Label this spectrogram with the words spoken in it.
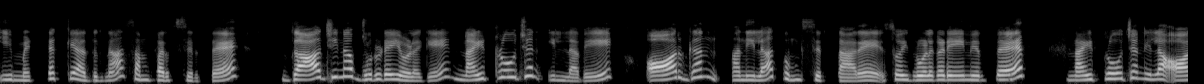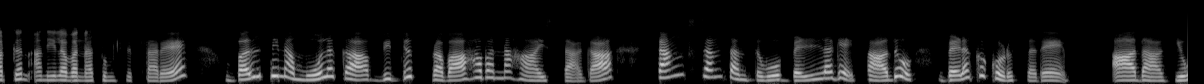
ಈ ಮೆಟ್ಟಕ್ಕೆ ಅದನ್ನ ಸಂಪರ್ಕಿಸಿರುತ್ತೆ. ಗಾಜಿನ ಬುರುಡೆಯೊಳಗೆ ನೈಟ್ರೋಜನ್ ಇಲ್ಲವೇ ಆರ್ಗನ್ ಅನಿಲ ತುಂಬಿಸಿರ್ತಾರೆ. ಸೊ ಇದ್ರೊಳಗಡೆ ಏನಿರುತ್ತೆ? ನೈಟ್ರೋಜನ್ ಇಲ್ಲ, ಆರ್ಗನ್ ಅನಿಲವನ್ನ ತುಂಬಿಸಿರ್ತಾರೆ. ಬಲ್ಬಿನ ಮೂಲಕ ವಿದ್ಯುತ್ ಪ್ರವಾಹವನ್ನ ಹಾಯಿಸಿದಾಗ ಟಂಗ್ಸ್ಟನ್ ತಂತುವು ಬೆಳ್ಳಗೆ ಕಾದು ಬೆಳಕು ಕೊಡುತ್ತದೆ. ಆದಾಗ್ಯೂ,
